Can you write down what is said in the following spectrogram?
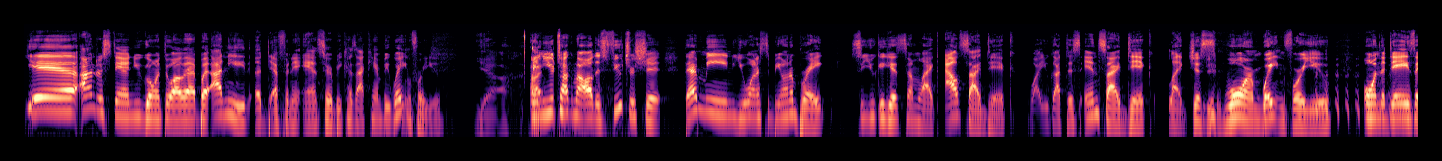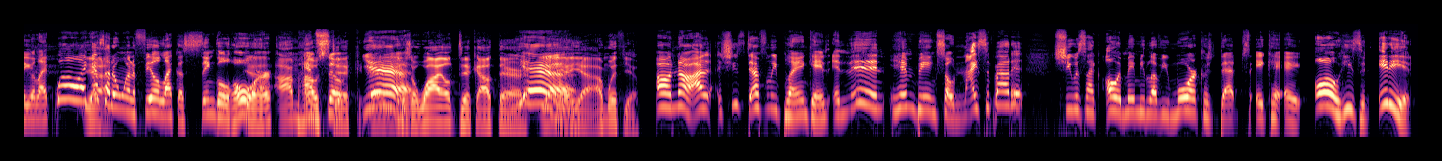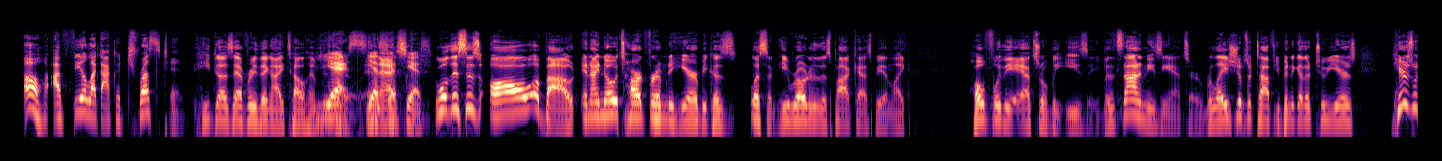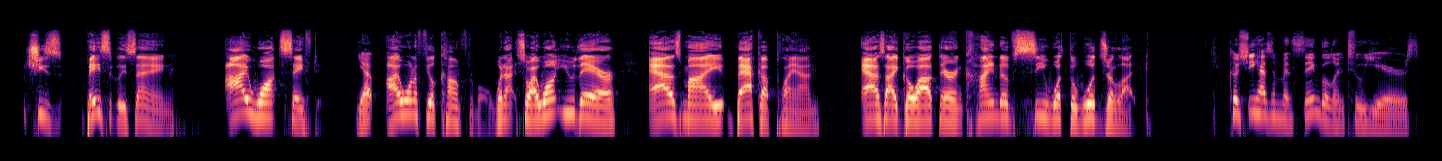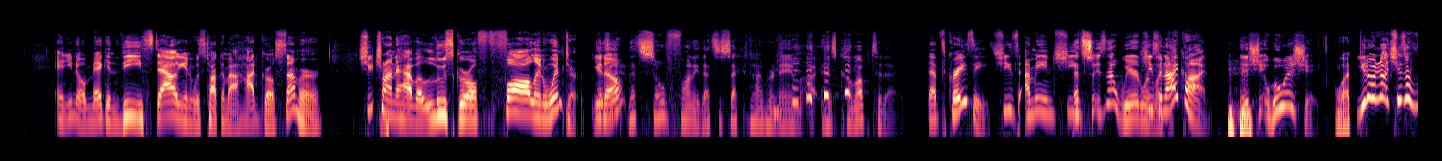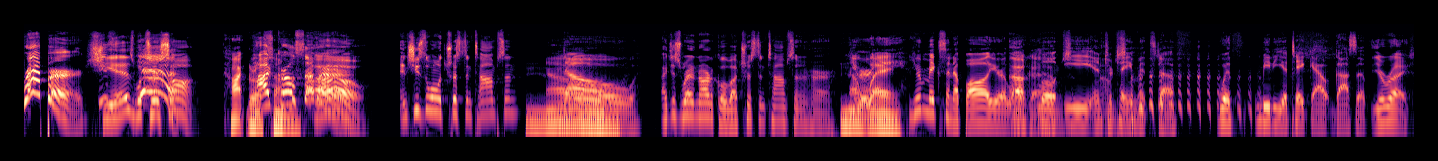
"Yeah, I understand you going through all that, but I need a definite answer because I can't be waiting for you." yeah? And I- you're talking about all this future shit. That mean you want us to be on a break so you could get some like outside dick while you got this inside dick like just warm waiting for you. on the days that you're like, well, I guess I don't want to feel like a single whore. Yeah, I'm And house so- dick. and Yeah. there's a wild dick out there. Yeah. yeah, yeah, yeah. I'm with you. Oh no, I she's definitely playing games. And then him being so nice about it, she was like, "Oh, it made me love you more cuz that's AKA, oh, he's an idiot. Oh, I feel like I could trust him." he does everything I tell him to Yes, do. yes, yes, yes. Well, this is all about, and I know it's hard for him to hear because, listen, he wrote into this podcast being like, hopefully the answer will be easy, but it's not an easy answer. Relationships are tough. You've been together two years. Here's what she's basically saying I want safety. Yep. I want to feel comfortable. When I so I want you there as my backup plan as I go out there and kind of see what the woods are like. Cuz she hasn't been single in 2 years. And you know, Megan Thee Stallion was talking about hot girl summer. She trying to have a loose girl fall and winter, you Isn't know? it- that's so funny. That's the second time her name uh, has come up today. That's crazy. She's I mean, she's That's isn't that weird? When she's like, an icon. Mm-hmm. Is she? Who is she? What? You don't know she's a rapper. She is. What's her song? Hot girl Hot summer. girl summer. Oh, and she's the one with Tristan Thompson. No. No. I just read an article about Tristan Thompson and her. No You're- way. You're mixing up all your like Okay, little I'm s- e entertainment stuff with media takeout gossip. You're right.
